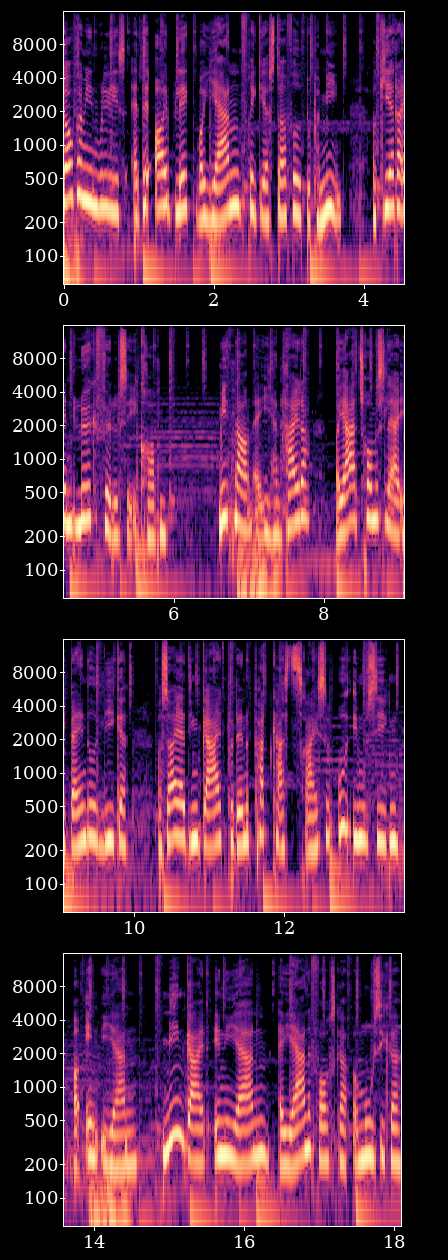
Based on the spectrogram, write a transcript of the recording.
Dopamine Release er det øjeblik, hvor hjernen frigiver stoffet dopamin og giver dig en lykkefølelse i kroppen. Mit navn er Ihan Heider, og jeg er trommeslager i bandet Liga, og så er jeg din guide på denne podcasts rejse ud i musikken og ind i hjernen. Min guide ind i hjernen er hjerneforsker og musiker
